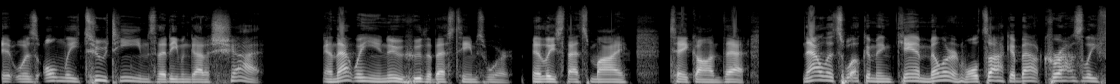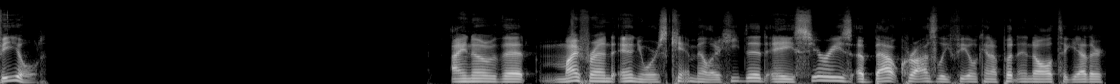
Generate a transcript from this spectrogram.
it was only two teams that even got a shot and that way you knew who the best teams were. At least that's my take on that. Now let's welcome in Cam Miller and we'll talk about Crosley Field. I know that my friend and yours, Cam Miller, he did a series about Crosley Field, kind of putting it all together.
